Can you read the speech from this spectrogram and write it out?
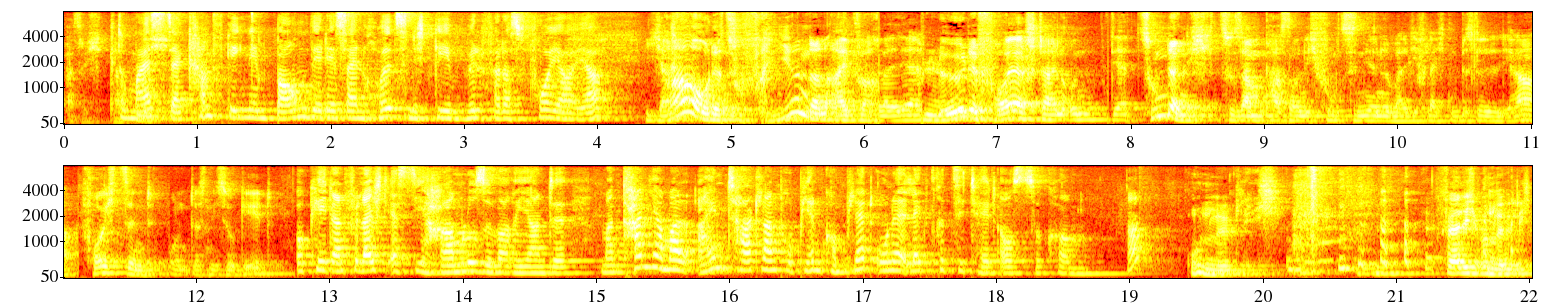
Also ich Du meinst nicht. der Kampf gegen den Baum, der dir sein Holz nicht geben will für das Feuer, ja? Ja, oder zu frieren dann einfach, weil der blöde Feuerstein und der Zunder nicht zusammenpassen und nicht funktionieren, weil die vielleicht ein bisschen, ja, feucht sind und das nicht so geht. Okay, dann vielleicht erst die harmlose Variante. Man kann ja mal einen Tag lang probieren, komplett ohne Elektrizität auszukommen. Ha? Unmöglich. Völlig unmöglich.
